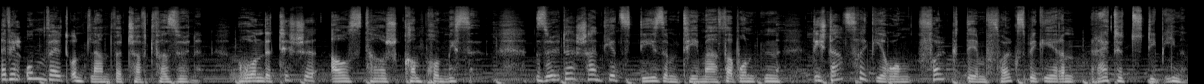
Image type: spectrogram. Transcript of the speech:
Er will Umwelt und Landwirtschaft versöhnen. Runde Tische, Austausch, Kompromisse. Söder scheint jetzt diesem Thema verbunden. Die Staatsregierung folgt dem Volksbegehren, rettet die Bienen.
